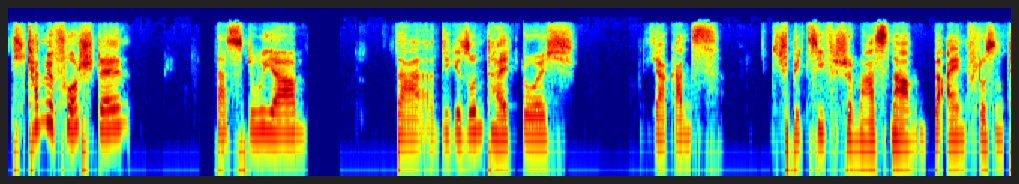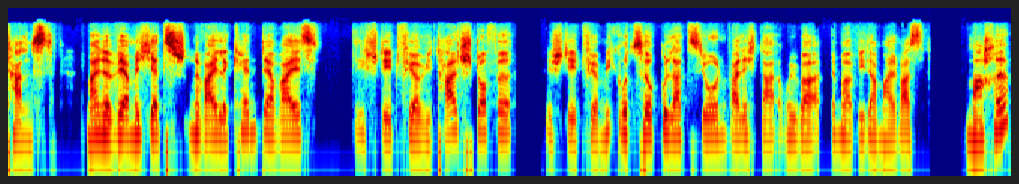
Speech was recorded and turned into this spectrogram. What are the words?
Ich kann mir vorstellen, dass du ja da die Gesundheit durch ja ganz spezifische Maßnahmen beeinflussen kannst. Ich meine, wer mich jetzt eine Weile kennt, der weiß, die steht für Vitalstoffe, die steht für Mikrozirkulation, weil ich darüber immer wieder mal was mache.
